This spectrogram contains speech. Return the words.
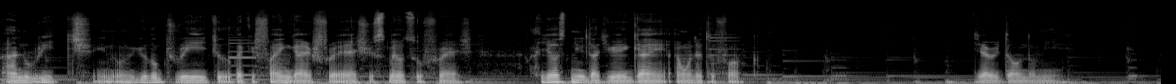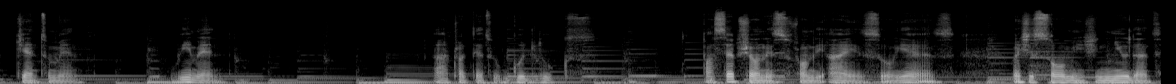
and rich. You know, you looked rich, you look like a fine guy, fresh, you smelled so fresh. I just knew that you're a guy I wanted to fuck. Jerry dawned on me. Gentlemen, women are attracted to good looks. Perception is from the eyes, so yes, when she saw me, she knew that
